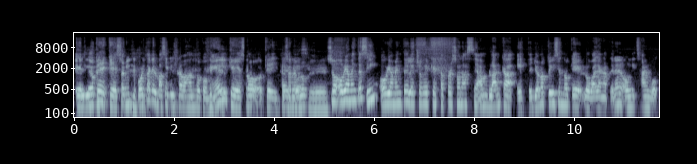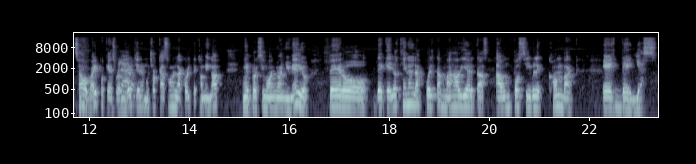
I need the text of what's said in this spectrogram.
él dijo que, que, eso no importa, que él va a seguir trabajando con él, que eso, que, se obviamente sí, obviamente el hecho de que estas personas sean blancas, este, yo no estoy diciendo que lo vayan a tener, only time will tell, right? Porque eso tiene muchos casos en la corte coming up en el próximo año, año y medio, pero de que ellos tienen las puertas más abiertas a un posible comeback, este, yes,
